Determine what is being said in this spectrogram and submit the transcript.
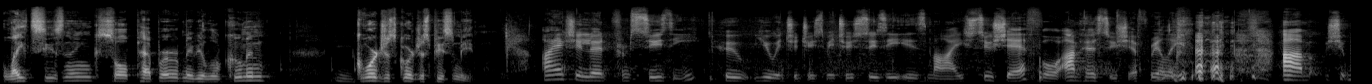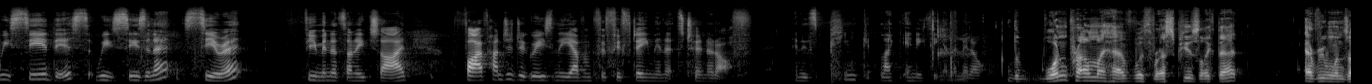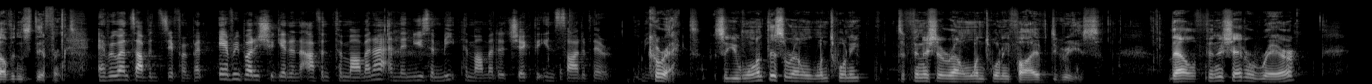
light seasoning, salt, pepper, maybe a little cumin. Gorgeous, gorgeous piece of meat. I actually learned from Susie, who you introduced me to. Susie is my sous chef, or I'm her sous chef, really. um, we sear this, we season it, sear it, a few minutes on each side, 500 degrees in the oven for 15 minutes, turn it off. And it's pink like anything in the middle. The one problem I have with recipes like that, everyone's oven's different. Everyone's oven's different, but everybody should get an oven thermometer and then use a meat thermometer to check the inside of their meat. Correct. So you want this around 120 to finish at around 125 degrees. That'll finish at a rare,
